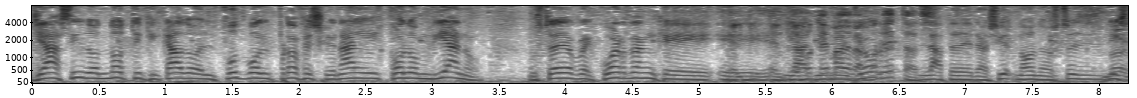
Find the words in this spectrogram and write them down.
Ya ha sido notificado el fútbol profesional colombiano. Ustedes recuerdan que eh, El- el la de la federación, no, no, esto es No, esto es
